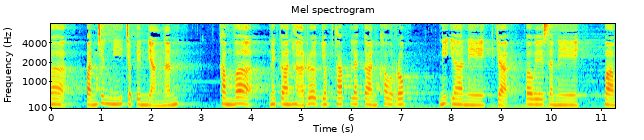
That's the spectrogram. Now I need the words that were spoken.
ว่าฝันเช่นนี้จะเป็นอย่างนั้นคำว่า ในการหาเลิกยกทัพและการเข้ารบ นิยาเนจะปเวสเน ความ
